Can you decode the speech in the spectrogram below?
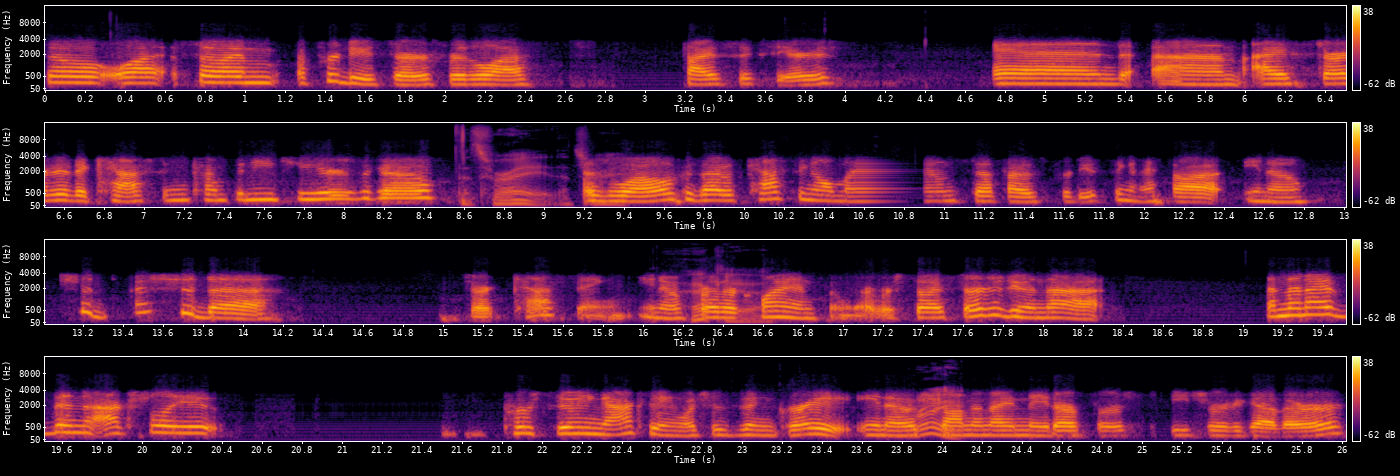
so well, so I'm a producer for the last five six years, and um, I started a casting company two years ago That's right. That's as right. well because I was casting all my own stuff I was producing, and I thought, you know, should I should uh, start casting, you know, for other yeah. clients and whatever. So I started doing that, and then I've been actually pursuing acting, which has been great. You know, Right. Sean and I made our first feature together,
